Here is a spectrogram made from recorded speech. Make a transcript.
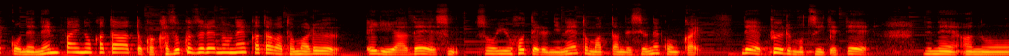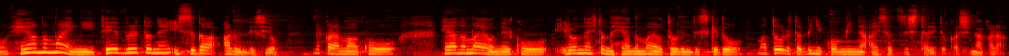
結構ね年配の方とか家族連れの、ね、方が泊まるエリアでそういうホテルにね泊まったんですよね今回。でプールもついててでねあの部屋の前にテーブルとね椅子があるんですよ。だからまあこう部屋の前をねこういろんな人の部屋の前を通るんですけど、まあ、通るたびにこうみんな挨拶したりとかしながら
